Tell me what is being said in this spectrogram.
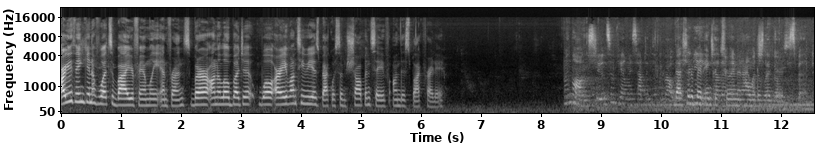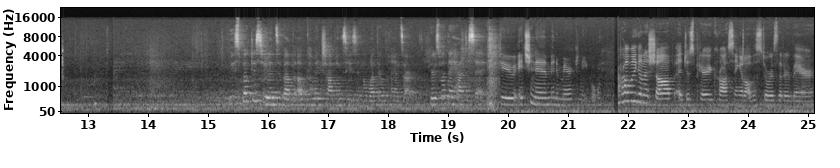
Are you thinking of what to buy your family and friends, but are on a low budget? Well, our Avon TV is back with some shop and save on this Black Friday long, students and families have to think about that what should have been each other and how much they're going to spend. We spoke to students about the upcoming shopping season and what their plans are. Here's what they had to say. Do H&M and American Eagle. I'm probably going to shop at just Perry Crossing at all the stores that are there.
